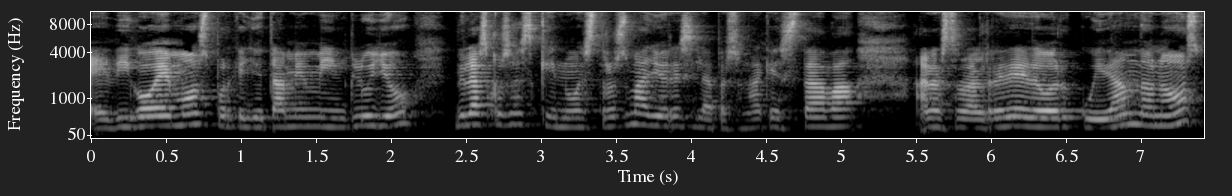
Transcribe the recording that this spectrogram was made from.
eh, digo hemos porque yo también me incluyo de las cosas que nuestros mayores y la persona que estaba a nuestro alrededor cuidándonos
